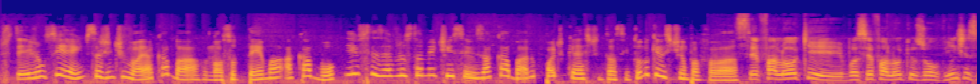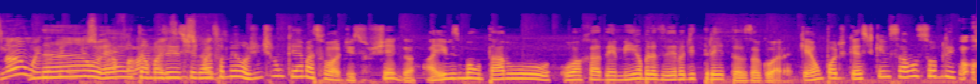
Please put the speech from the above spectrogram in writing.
estejam cientes, a gente vai acabar. O nosso tema acabou. E eles fizeram justamente isso, eles acabaram o podcast. Então, assim, tudo que eles tinham para falar. Você falou que. Você falou que os ouvintes. Não, ainda não, tem isso. É, falar, então, mas eles chegaram mas... e falaram, meu, a gente não quer mais falar disso. Chega. Aí eles montaram o, o Academia Brasileira de Tretas agora. Que é um podcast que eles falam sobre, oh,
